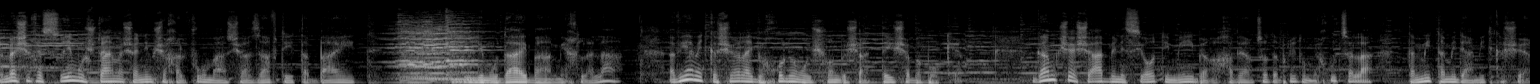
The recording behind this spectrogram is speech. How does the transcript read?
במשך 22 השנים שחלפו מאז שעזבתי את הבית ללימודיי במכללה, אבי היה מתקשר אליי בכל יום ראשון בשעה תשע בבוקר. גם כששהה בנסיעות עמי ברחבי ארצות הברית ומחוצה לה, תמיד תמיד היה מתקשר.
